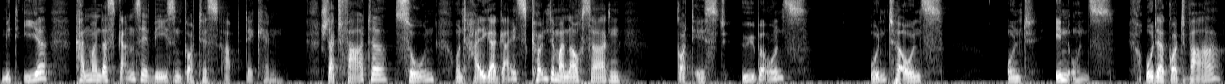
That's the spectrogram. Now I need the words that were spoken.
Mit ihr kann man das ganze Wesen Gottes abdecken. Statt Vater, Sohn und Heiliger Geist könnte man auch sagen, Gott ist über uns, unter uns und in uns. Oder Gott war,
